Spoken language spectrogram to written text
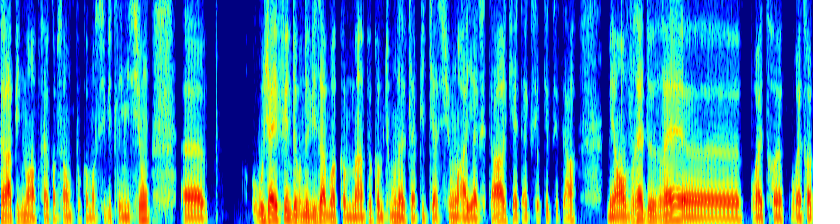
très rapidement, après, comme ça, on peut commencer vite l'émission. Euh, où j'avais fait une demande de visa, moi, comme, un peu comme tout le monde avec l'application AIA, etc., qui a été acceptée, etc. Mais en vrai de vrai, euh, pour, être, pour, être,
